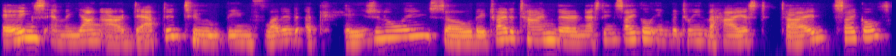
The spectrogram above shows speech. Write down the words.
eggs and the young are adapted to being flooded occasionally. So they try to time their nesting cycle in between the highest tide cycles.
